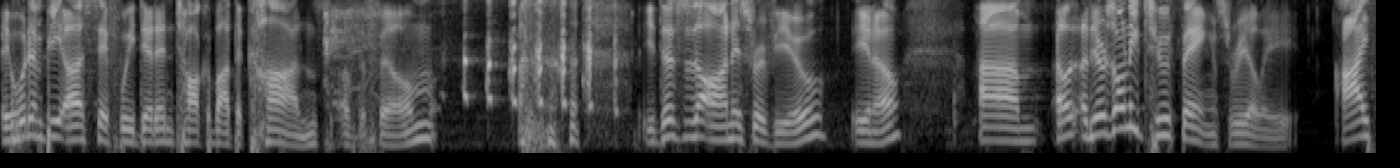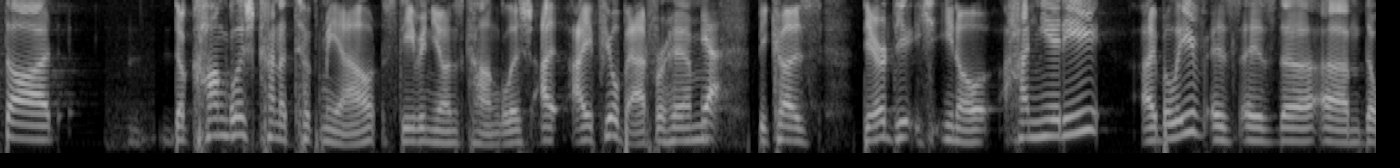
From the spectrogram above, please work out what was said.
it wouldn't be us if we didn't talk about the cons of the film. this is an honest review, you know. Um, uh, there's only two things really. I thought the Konglish kind of took me out. Stephen Yeun's Konglish. I, I feel bad for him. Yeah. Because they're de- you know Han Ye-ri, I believe is is the um the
